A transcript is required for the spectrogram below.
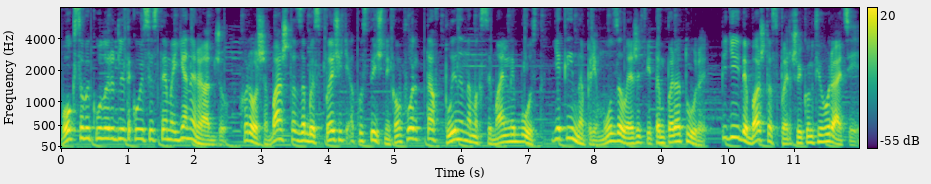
Боксовий кулер для такої системи я не раджу. Хороша башта забезпечить акустичний комфорт та вплине на максимальний буст, який напряму залежить від температури. Підійде башта з першої конфігурації,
